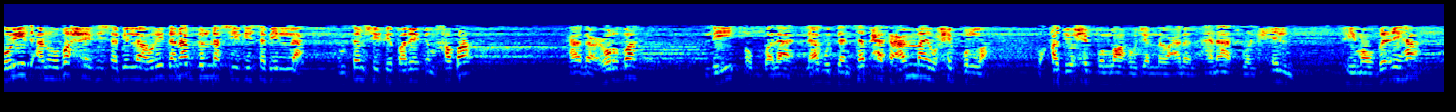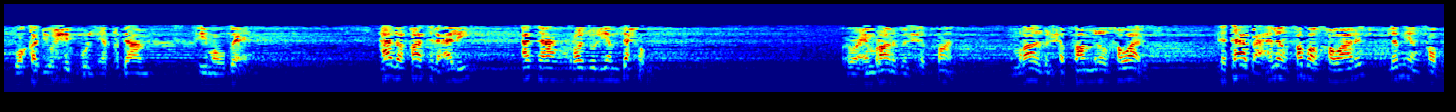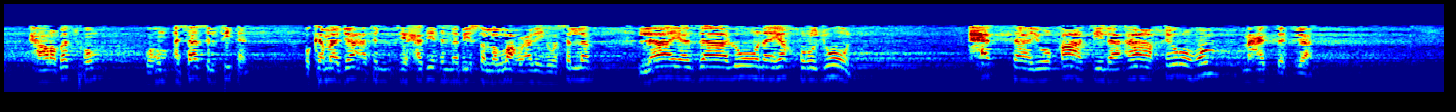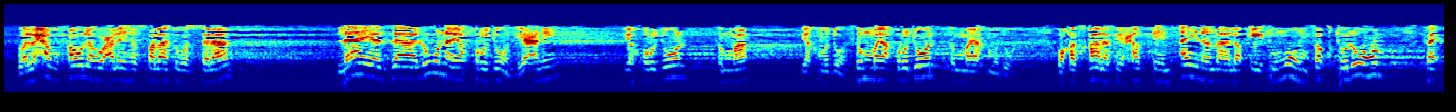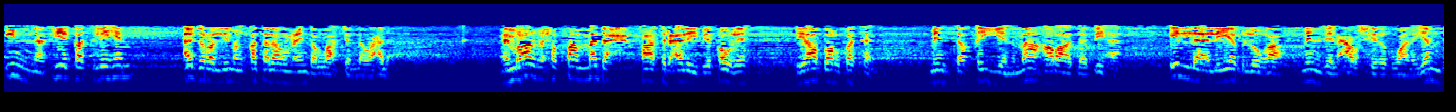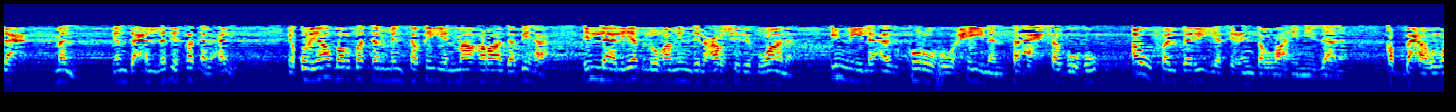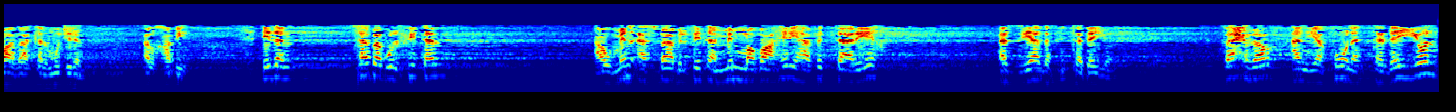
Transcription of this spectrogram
أريد أن أضحي في سبيل الله أريد أن أبذل نفسي في سبيل الله. ثم تمشي في طريق خطأ؟ هذا عرضة للضلال. لا بد أن تبحث عما يحب الله. وقد يحب الله جل وعلا الأنات والحلم في موضعها وقد يحب الإقدام في موضعه. هذا قاتل علي. أتى رجل يمدحه هو عمران بن حطان. عمران بن حطام من الخوارج. تتابع هل انقضى الخوارج؟ لم ينقضوا. حاربتهم وهم أساس الفتن. وكما جاء في حديث النبي صلى الله عليه وسلم لا يزالون يخرجون حتى يقاتل آخرهم مع الدجال. ولحظ قوله عليه الصلاة والسلام لا يزالون يخرجون يعني يخرجون ثم يخمدون ثم يخرجون ثم يخمدون. وقد قال في حقهم أينما لقيتموهم فاقتلوهم فإن في قتلهم أجرا لمن قتلهم عند الله جل وعلا. عمران بن حطام مدح قاتل علي بقوله يا ضربة من تقي ما أراد بها إلا ليبلغ من ذي العرش رضوانه. يمدح من؟ يمدح الذي قتل علي. يقول يا ضربة من تقي ما أراد بها إلا ليبلغ من ذي العرش رضوانا إني لأذكره حينا فأحسبه. أوفى البرية عند الله ميزانا. قبحه الله ذاك المجرم الخبيث. إذا سبب الفتن أو من أسباب الفتن من مظاهرها في التاريخ الزيادة في التدين. فاحذر أن يكون التدين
